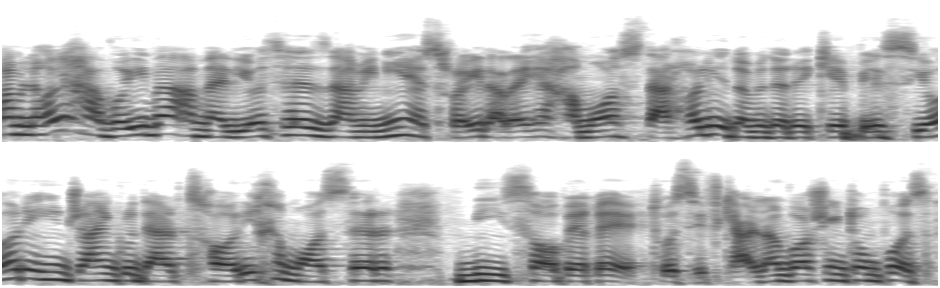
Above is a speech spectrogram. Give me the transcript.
حمله های هوایی و عملیات زمینی اسرائیل علیه حماس در حالی ادامه داره که بسیار این جنگ رو در تاریخ معاصر بی سابقه توصیف کردن. واشنگتن پست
